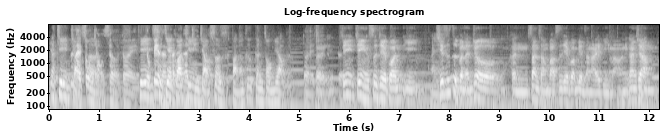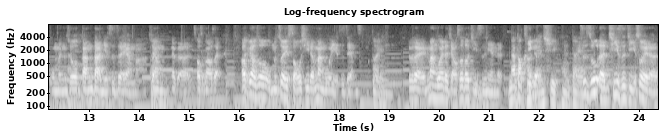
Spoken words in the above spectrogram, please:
要经营角色，做角色，对，经营世界观、经营角色。反而是更重要的。对对经营经营世界观，以哎。其实日本人就很擅长把世界观变成 IP 嘛。你看，像我们说钢弹也是这样嘛，像那个超时空要塞，哦，不要说我们最熟悉的漫威也是这样子，对，嗯，对不对？漫威的角色都几十年了，那都可延续。嗯，对，蜘蛛人七十几岁了，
